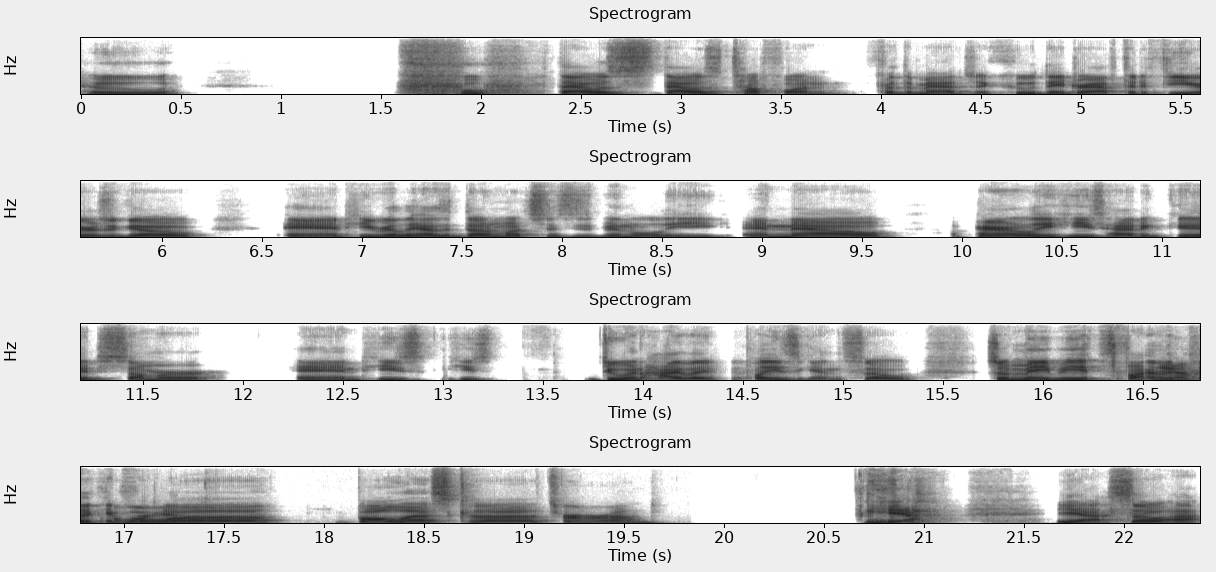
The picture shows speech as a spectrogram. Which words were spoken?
who whew, that was that was a tough one for the Magic, who they drafted a few years ago, and he really hasn't done much since he's been in the league. And now apparently he's had a good summer, and he's he's doing highlight plays again. So so maybe it's finally Yeah. clicking a for him. uh, ball esque uh, turnaround. Yeah. Yeah. So I,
